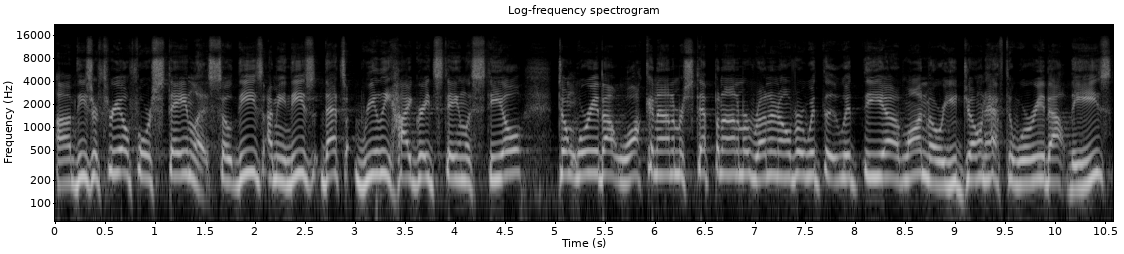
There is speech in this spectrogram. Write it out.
Um, these are 304 stainless. So these, I mean, these that's really high grade stainless steel. Don't worry about walking on them or stepping on them or running over with the, with the uh, lawnmower. You don't have to worry about these.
